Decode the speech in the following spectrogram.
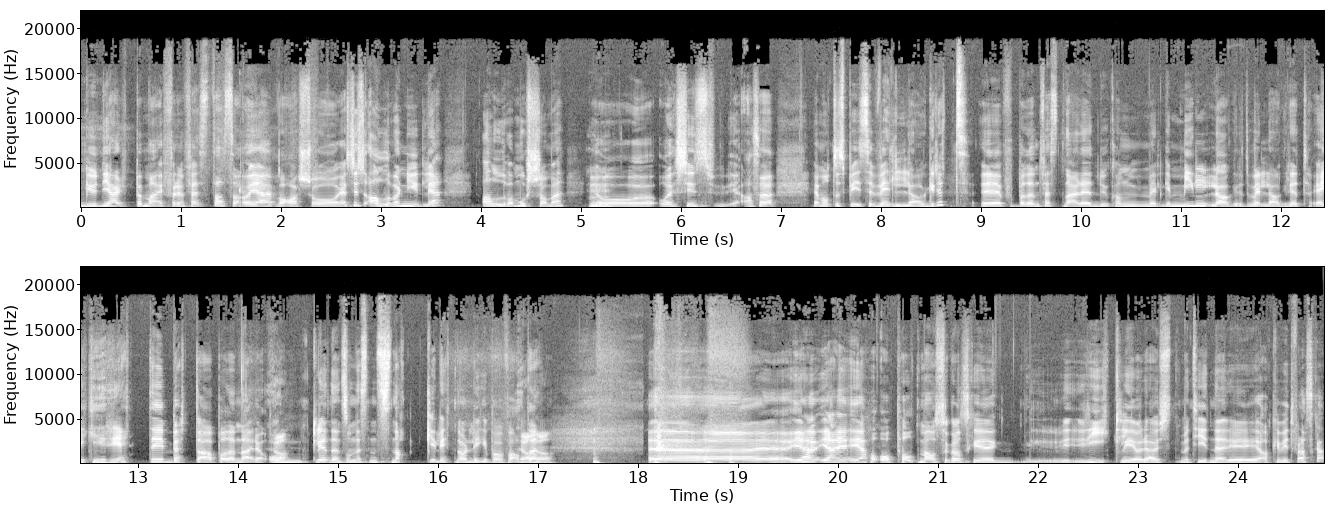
Gud hjelpe meg for en fest, altså. Og jeg var så Jeg syns alle var nydelige. Alle var morsomme. Mm. Og, og jeg syns Altså, jeg måtte spise vellagret. eh, For på den festen er det du kan velge mild, lagret, vellagret. Jeg gikk rett i bøtta på den derre ordentlige, den som nesten snakker litt når den ligger på fatet. Ja, ja. Eh, jeg, jeg, jeg oppholdt meg også ganske rikelig og raust med tid nede i akevittflaska.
